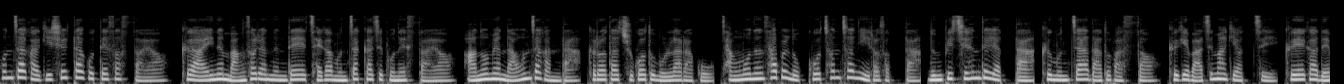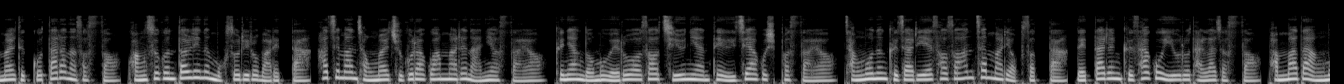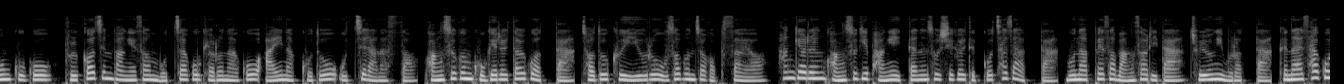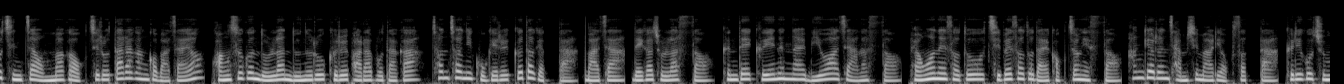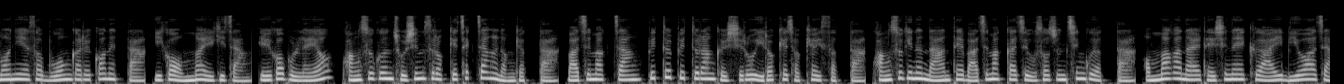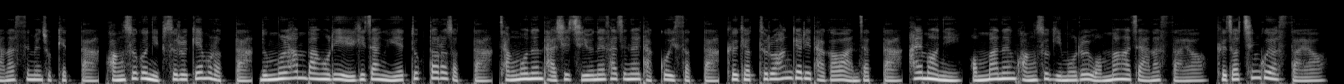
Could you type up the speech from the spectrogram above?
혼자 가기 싫다고 떼었어요. 그 아이는 망설였는데 제가 문자까지 보냈어요. 안 오면 나 혼자 간다. 그러다 죽어도 몰라라고. 장모는 삽을 놓고 천천히 일어섰다. 눈빛이 흔들렸다. 그 문자 나도 봤어. 그게 마지막이었지. 그 애가 내 말 듣고 따라 나섰어. 광숙은 떨리는 목소리로 말했다. 하지만 정말 죽으라고 한 말은 아니었어요. 그냥 너무 외로워서 지훈이한테 의지하고 싶었어요. 장모는 그 자리에 서서 한참 말이 없었다. 내 딸은 그 사고 이후로 달라졌어. 밤마다 악몽 꾸고 불 꺼진 방에선 못 자고 결혼하고 아이 낳고도 웃질 않았어. 광숙은 고개를 떨구었다. 저도 그 이후로 웃어본 적 없어요. 한결은 광숙이 방에 있다는 소식을 듣고 찾아왔다. 문 앞에서 망설이다. 조용히 물었다. 그날 사고 진짜 엄마가 억지로 따라간 거 맞아요? 광숙은 놀란 눈으로 그를 바라보다가 천천히 고개를 끄덕였다. 맞아. 내가 졸랐어. 근데 그 애는 날 미워하지 않았어. 병원에서도 집에서도 날 걱정했어. 한결은 잠시 말이 없었다. 그리고 주머니에서 무언가를 꺼냈다. 이거 엄마 일기장. 읽어볼래요? 광숙은 조심스럽게 책장을 넘겼다. 마지막 장 삐뚤삐뚤한 글씨로 이렇게 적혀 있었다. 광숙이는 나한테 마지막까지 웃어준 친구였다. 엄마가 날 대신에 그 아이 미워하지 않았으면 좋겠다. 광숙은 입술을 깨물었다. 눈물 한 방울이 일기장 위에 뚝 떨어졌다. 장모는 다시 지훈의 사진을 닫고 있었다. 그 곁으로 한결이 다가와 앉았다. 할머니, 엄마는 광숙 이모를 원망하지 않았어요. 그저 친구였어요.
